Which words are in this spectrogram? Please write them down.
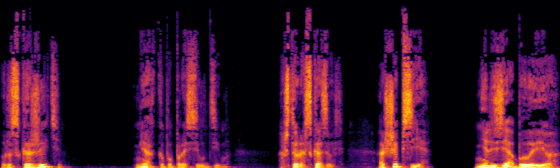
«Расскажите», — мягко попросил Дима. «А что рассказывать? Ошибся я. Нельзя было ее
